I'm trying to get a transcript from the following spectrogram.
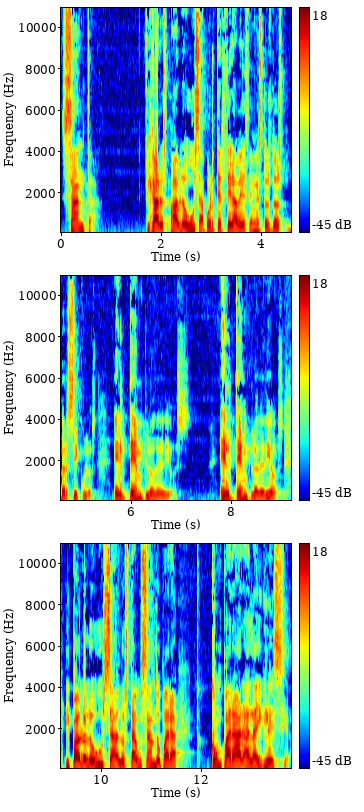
santa. Fijaros, Pablo usa por tercera vez en estos dos versículos el templo de Dios. El templo de Dios. Y Pablo lo usa, lo está usando para comparar a la iglesia,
